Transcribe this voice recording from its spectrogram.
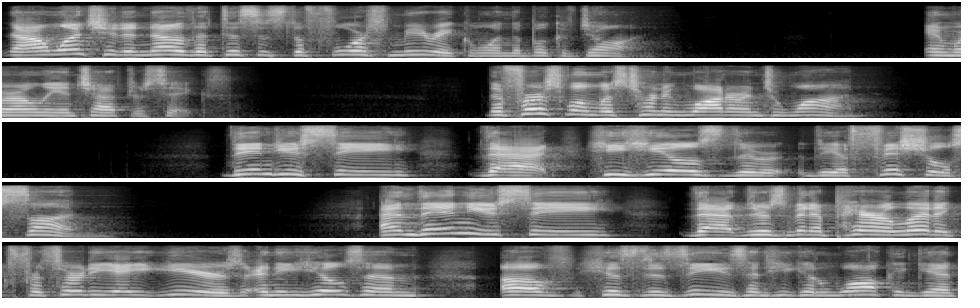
Now, I want you to know that this is the fourth miracle in the book of John, and we're only in chapter six. The first one was turning water into wine. Then you see that he heals the, the official son. And then you see that there's been a paralytic for 38 years and he heals him of his disease and he can walk again.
